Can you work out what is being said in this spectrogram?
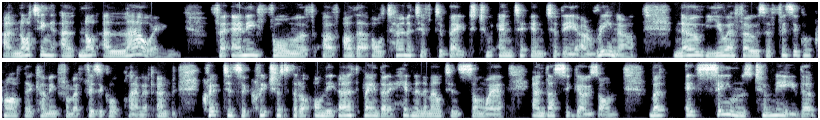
and not, in, uh, not allowing for any form of, of other alternative debate to enter into the arena. No, UFOs are physical craft. They're coming from a physical planet. And cryptids are creatures that are on the earth plane that are hidden in the mountains somewhere. And thus it goes on. But it seems to me that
